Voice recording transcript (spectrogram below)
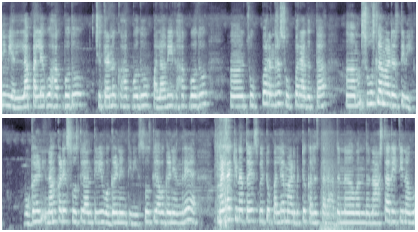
ನೀವು ಎಲ್ಲ ಪಲ್ಯಗೂ ಹಾಕ್ಬೋದು, ಚಿತ್ರಾನ್ನಕ್ಕೆ ಹಾಕ್ಬೋದು, ಪಲಾವಿಗೆ ಹಾಕ್ಬೋದು. ಸೂಪರ್ ಅಂದರೆ ಸೂಪರ್ ಆಗುತ್ತೆ? ಸೂಸ್ಲ ಮಾಡಿರ್ತೀವಿ. ಒಗ್ಗರಣೆ ನಮ್ಮ ಕಡೆ ಸೂಸ್ಲ ಅಂತೀವಿ, ಒಗ್ಗರಣೆ ಅಂತೀವಿ. ಸೂಸ್ಲ, ಒಗ್ಗರಣೆ ಅಂದರೆ ಮಂಡಕ್ಕಿನ ತೋಯಿಸ್ಬಿಟ್ಟು ಪಲ್ಯ ಮಾಡಿಬಿಟ್ಟು ಕಲಿಸ್ತಾರೆ. ಅದನ್ನು ಒಂದು ನಾಷ್ಟಾ ರೀತಿ ನಾವು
